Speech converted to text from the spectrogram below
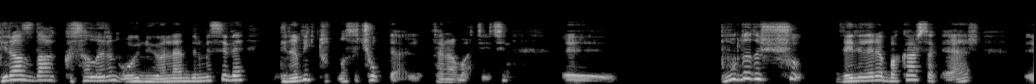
biraz daha kısaların oyunu yönlendirmesi ve dinamik tutması çok değerli Fenerbahçe için. E, burada da şu verilere bakarsak eğer e,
